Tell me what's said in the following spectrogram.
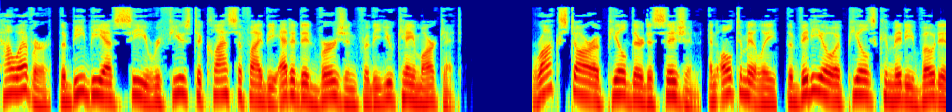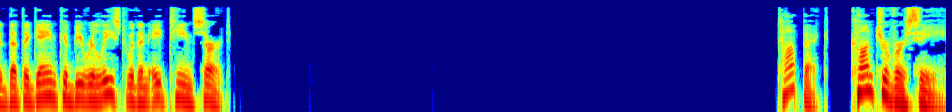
However, the BBFC refused to classify the edited version for the UK market. Rockstar appealed their decision, and ultimately, the Video Appeals Committee voted that the game could be released with an 18 cert. Controversy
